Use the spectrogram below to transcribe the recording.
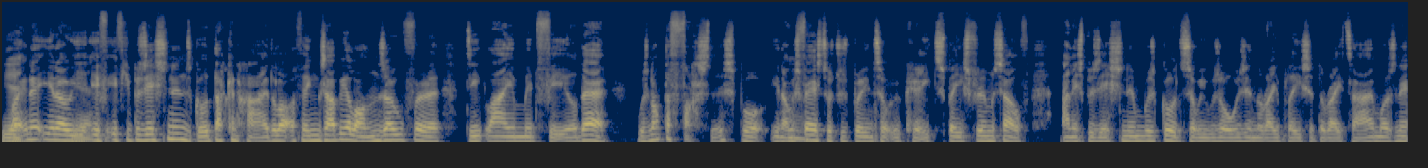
Yeah. Like, you know, yeah. if, if your positioning's good, that can hide a lot of things. Xabi Alonso for a deep lying midfielder was not the fastest, but you know, his mm. first touch was brilliant, so it would create space for himself, and his positioning was good, so he was always in the right place at the right time, wasn't he?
